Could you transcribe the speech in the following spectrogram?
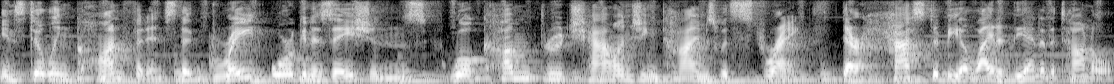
instilling confidence that great organizations will come through challenging times with strength. There has to be a light at the end of the tunnel.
